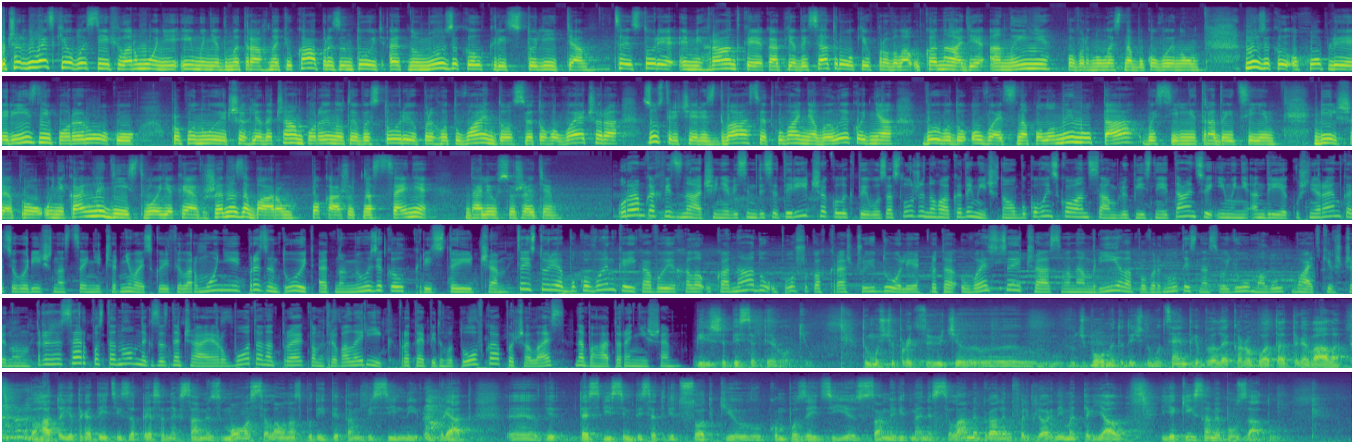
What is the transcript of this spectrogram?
У Чернівецькій обласній філармонії імені Дмитра Гнатюка презентують етномюзикл крізь століття. Це історія емігрантки, яка 50 років провела у Канаді, а нині повернулась на Буковину. Мюзикл охоплює різні пори року, пропонуючи глядачам поринути в історію приготувань до святого вечора, зустрічі Різдва, святкування Великодня, виводу овець на полонину та весільні традиції. Більше про унікальне дійство, яке вже незабаром покажуть на сцені. Далі у сюжеті. У рамках відзначення 80-річчя колективу заслуженого академічного буковинського ансамблю пісні і танцю імені Андрія Кушніренка цьогоріч на сцені Чернівецької філармонії презентують етномюзикл крізь сторіччя. Це історія буковинки, яка виїхала у Канаду у пошуках кращої долі. Проте увесь цей час вона мріяла повернутись на свою малу батьківщину. Режисер-постановник зазначає, робота над проектом тривала рік, проте підготовка почалась набагато раніше. більше 10 років. Тому що працюючи е, в учбово-методичному центрі, велика робота тривала. Багато є традицій, записаних саме з мого села. У нас буде йти там весільний обряд, е, десь 80% композиції саме від мене з села ми брали фольклорний матеріал. Який саме був задум?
